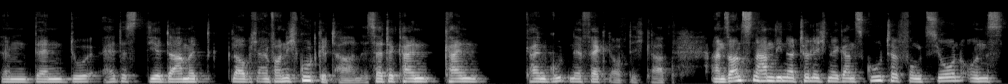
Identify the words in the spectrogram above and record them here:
Ähm, denn du hättest dir damit, glaube ich, einfach nicht gut getan. Es hätte keinen kein, keinen guten Effekt auf dich gehabt. Ansonsten haben die natürlich eine ganz gute Funktion, uns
